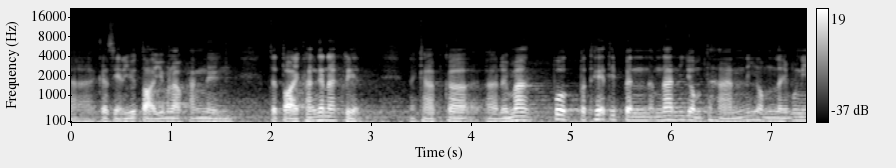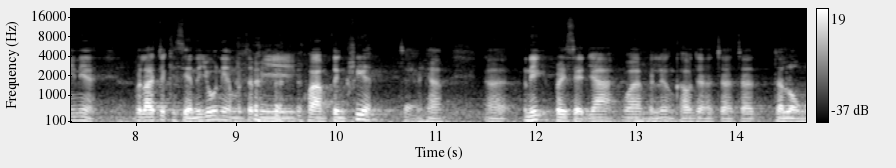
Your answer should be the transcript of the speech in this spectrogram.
อ่าเกษียณอายุต่ออายุมาแล้วครั้งหนึ่งจะต่อยครั้งก็น่าเกลียด นะครับก็อ่าโดยมากพวกประเทศที่เป็นอำนาจนิยมทหารนิยมอะไรพวกนี้เนี่ยเวลาจะเกษียณอายุเนี่ยมันจะมีความตึงเครียดใช่นะครับอ่าอันนี้ปฏิเสธยากว่าเป็นเรื่องของเขาจะจะจะจะจะลง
